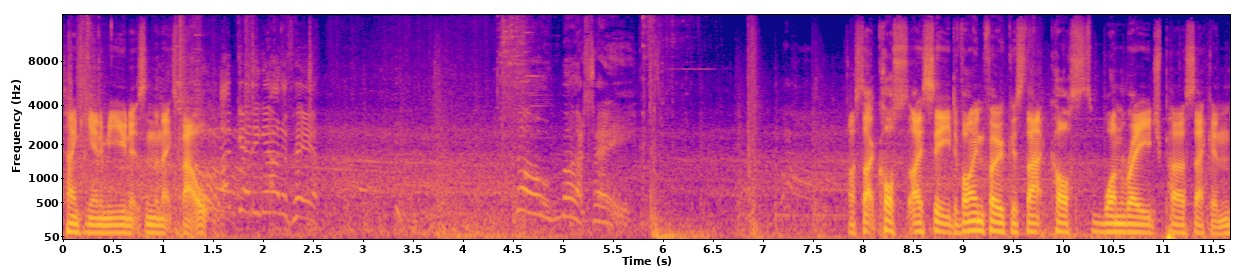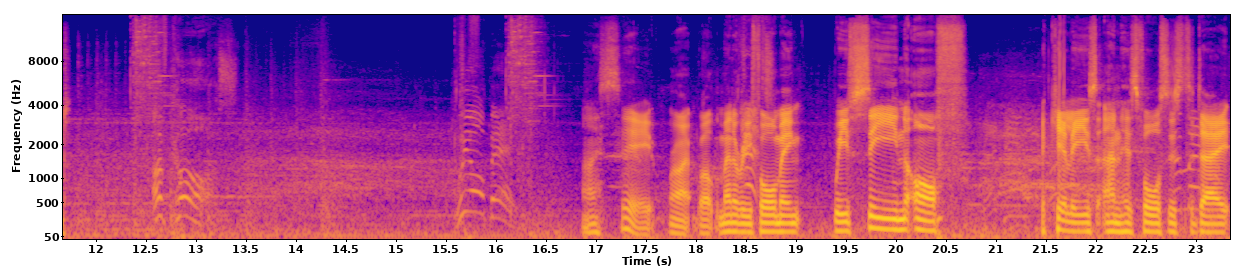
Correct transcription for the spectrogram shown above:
Tanking enemy units in the next battle. I'm getting out of here. No mercy. Oh, so that costs, I see, Divine Focus, that costs one rage per second. Of course. We obey. I see. Right, well, the men are reforming. We've seen off Achilles and his forces today.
